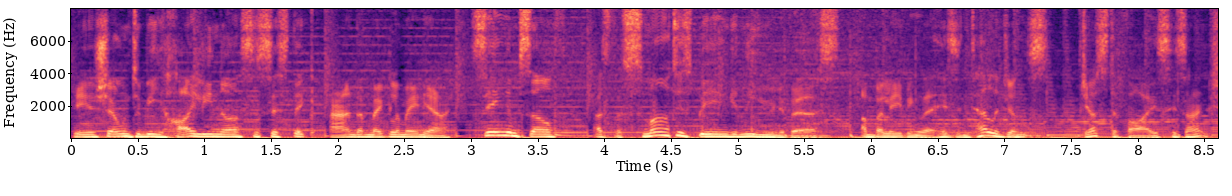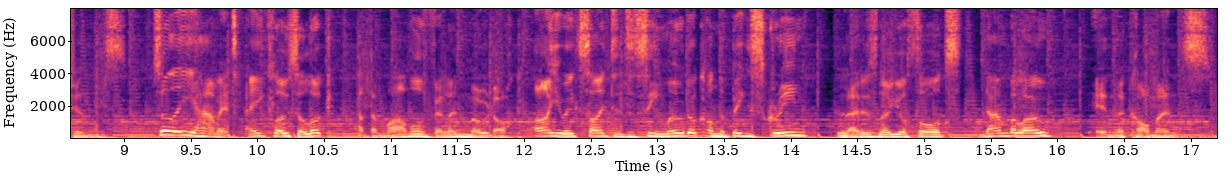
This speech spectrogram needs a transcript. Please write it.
He is shown to be highly narcissistic and a megalomaniac, seeing himself as the smartest being in the universe and believing that his intelligence justifies his actions. So there you have it, a closer look at the Marvel villain MODOK. Are you excited to see MODOK on the big screen? Let us know your thoughts down below in the comments.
